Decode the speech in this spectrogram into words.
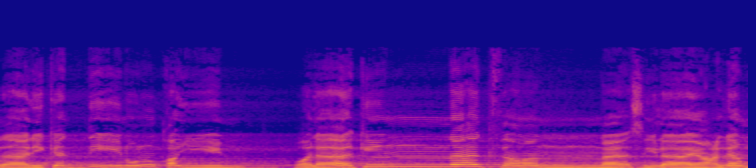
ذلك الدين القيم. ولكن أكثر الناس لا يعلمون.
